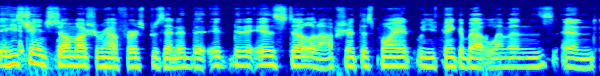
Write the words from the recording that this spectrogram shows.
yeah, he's changed so much from how first presented that it that it is still an option at this point. When you think about lemons and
